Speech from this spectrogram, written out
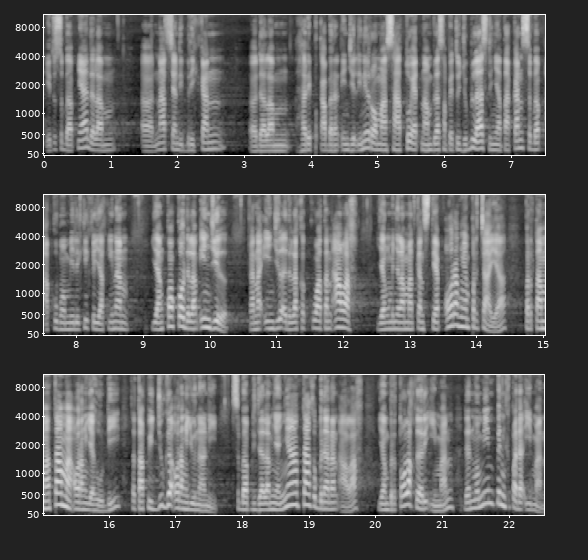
Itu sebabnya dalam uh, nats yang diberikan uh, dalam hari pekabaran Injil ini Roma 1 ayat 16 sampai 17 dinyatakan sebab aku memiliki keyakinan yang kokoh dalam Injil karena Injil adalah kekuatan Allah yang menyelamatkan setiap orang yang percaya, pertama-tama orang Yahudi, tetapi juga orang Yunani. Sebab di dalamnya nyata kebenaran Allah yang bertolak dari iman dan memimpin kepada iman.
